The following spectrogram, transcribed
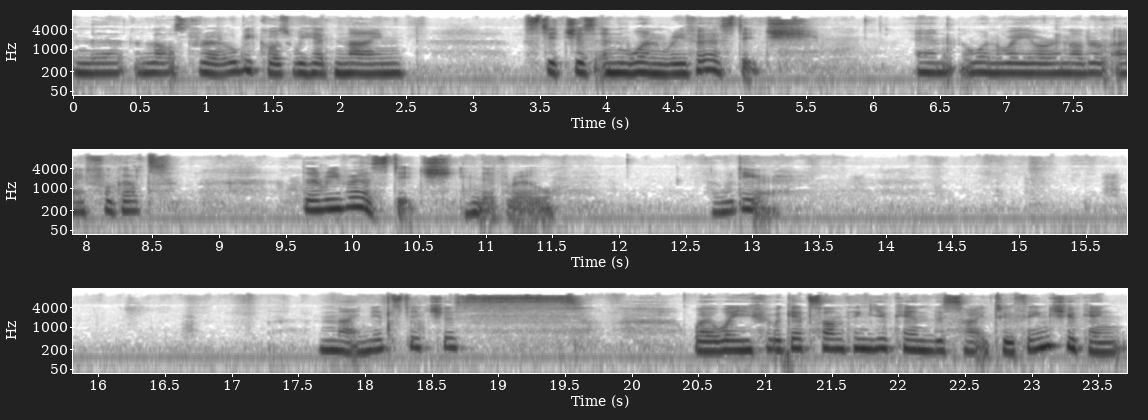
in the last row because we had nine stitches and one reverse stitch. And one way or another I forgot the reverse stitch in that row. Oh dear. Nine knit stitches well when you forget something you can decide two things you can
